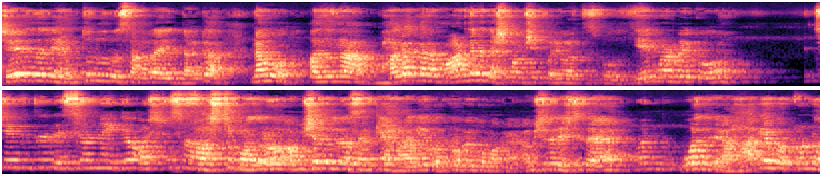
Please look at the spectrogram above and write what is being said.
ಛೇದದಲ್ಲಿ ಹತ್ತು ನೂರು ಸಾವಿರ ಇದ್ದಾಗ ನಾವು ಅದನ್ನ ಭಾಗಾಕಾರ ಮಾಡದೇ ದಶಮಾಂಶಕ್ಕೆ ಪರಿವರ್ತಿಸ್ಬೋದು. ಏನ್ ಮಾಡ್ಬೇಕು? ಇದೆಯೋ ಅಷ್ಟು ಫಸ್ಟ್ ಮೊದಲು ಅಂಶದಲ್ಲಿರೋ ಸಂಖ್ಯೆ ಹಾಗೆ ಬರ್ಕೋಬೇಕು ಮಕ್ಕಳ. ಅಂಶದಲ್ಲಿ ಎಷ್ಟಿದೆ? ಓದಿದೆ. ಹಾಗೆ ಬರ್ಕೊಂಡು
